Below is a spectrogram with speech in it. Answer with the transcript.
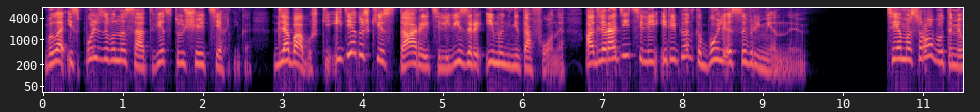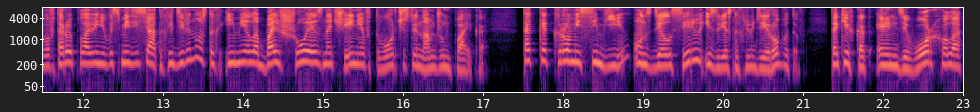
была использована соответствующая техника. Для бабушки и дедушки старые телевизоры и магнитофоны, а для родителей и ребенка более современные. Тема с роботами во второй половине 80-х и 90-х имела большое значение в творчестве Нам Джун Пайка, так как кроме семьи он сделал серию известных людей-роботов, таких как Энди Уорхола,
